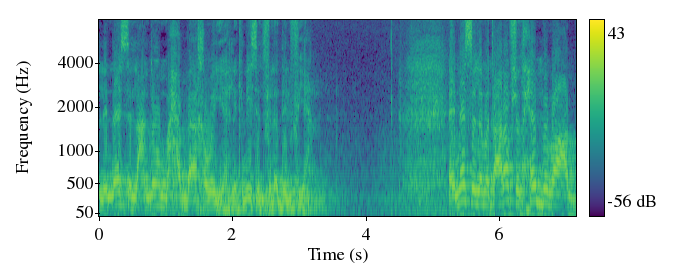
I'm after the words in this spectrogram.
للناس اللي عندهم محبة أخوية لكنيسة فيلادلفيا. الناس اللي ما تعرفش تحب بعض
